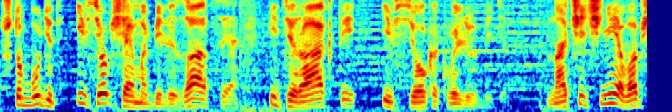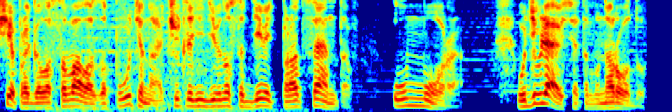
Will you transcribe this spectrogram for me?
что будет и всеобщая мобилизация, и теракты, и все, как вы любите. На Чечне вообще проголосовало за Путина чуть ли не 99% умора. Удивляюсь этому народу.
